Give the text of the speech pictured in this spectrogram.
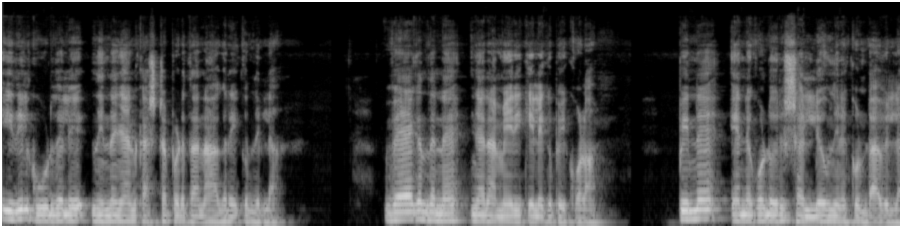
ഇതിൽ കൂടുതൽ നിന്നെ ഞാൻ കഷ്ടപ്പെടുത്താൻ ആഗ്രഹിക്കുന്നില്ല. വേഗം തന്നെ ഞാൻ അമേരിക്കയിലേക്ക് പോയിക്കോളാം. പിന്നെ എന്നെക്കൊണ്ട് ഒരു ശല്യവും നിനക്കുണ്ടാവില്ല.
